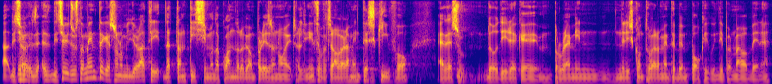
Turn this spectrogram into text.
Ah, dicevo- eh, dicevi giustamente che sono migliorati da tantissimo da quando l'abbiamo presa noi. Cioè, all'inizio facevano veramente schifo e adesso Mm. devo dire che problemi ne riscontro veramente ben pochi, quindi per me va bene.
